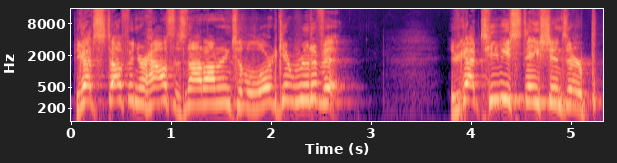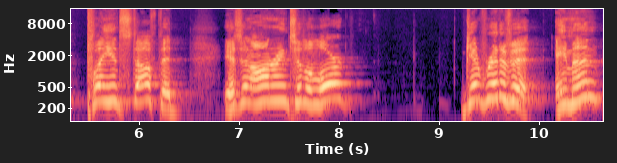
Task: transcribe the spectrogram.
If you got stuff in your house that's not honoring to the Lord, get rid of it. If you got TV stations that are playing stuff that isn't honoring to the Lord, get rid of it. Amen?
